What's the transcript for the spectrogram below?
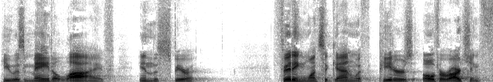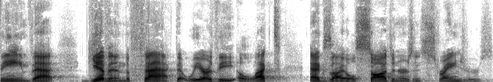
He was made alive in the Spirit. Fitting once again with Peter's overarching theme that given the fact that we are the elect exiles, sojourners, and strangers,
